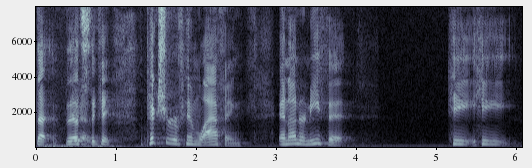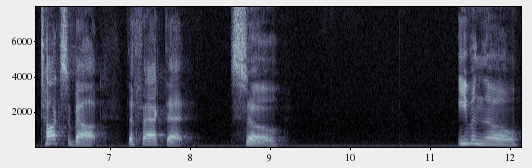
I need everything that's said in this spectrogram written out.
that that's Yeah. the case. A picture of him laughing, and underneath it, he he talks about the fact that so even though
